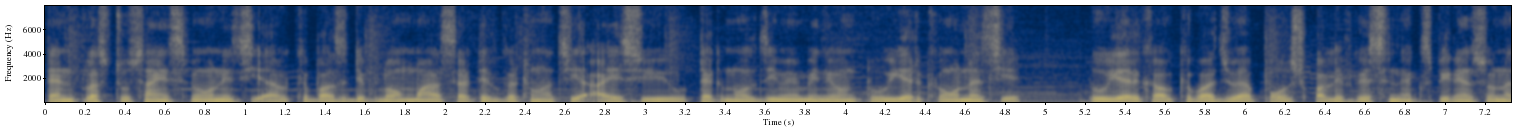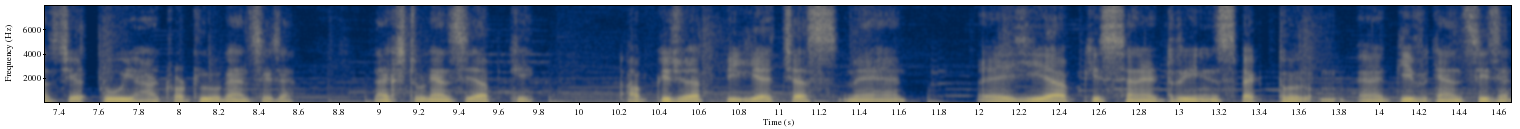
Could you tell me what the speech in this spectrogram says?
टेन प्लस टू साइंस में होनी चाहिए। आपके पास डिप्लोमा सर्टिफिकेट होना चाहिए आई टेक्नोलॉजी में मिनिमम टू ईयर का होना चाहिए। टू ईयर का आपके पास जो है पोस्ट क्वालिफिकेशन एक्सपीरियंस होना चाहिए। टू यहाँ टोटल वैकेंसीज है। नेक्स्ट वैकेंसी आपकी आपकी जो है पीएचएस में है। ये आपकी सैनिटरी इंस्पेक्टर की वैकेंसीज है।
